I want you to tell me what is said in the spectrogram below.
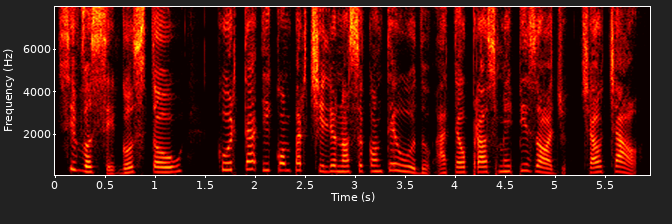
Se você gostou, curta e compartilhe o nosso conteúdo. Até o próximo episódio. Tchau, tchau!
